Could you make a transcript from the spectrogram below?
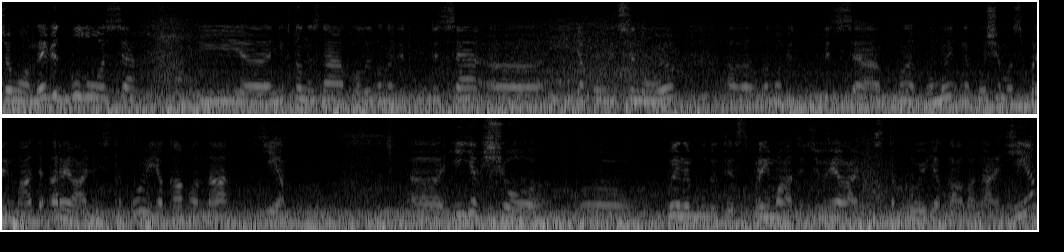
цього не відбулося, і е, ніхто не знає, коли воно відбудеться е, і якою ціною е, воно відбудеться. Бо ми не хочемо сприймати реальність такою, яка вона є. І якщо ви не будете сприймати цю реальність такою, яка вона є, е,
